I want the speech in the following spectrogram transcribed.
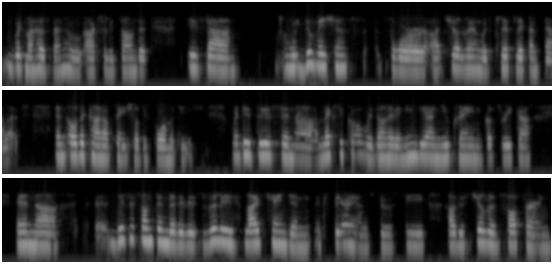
with my husband, who actually founded, is um, we do missions for uh, children with cleft lip and palates and other kind of facial deformities. We did this in uh, Mexico. We've done it in India, in Ukraine, in Costa Rica, and uh, this is something that it is really life-changing experience to see how these children suffer and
